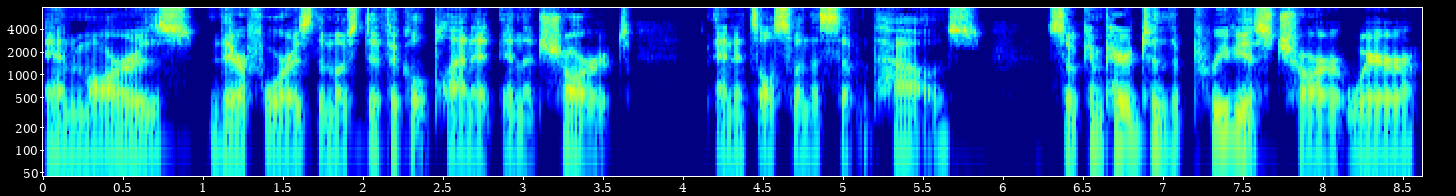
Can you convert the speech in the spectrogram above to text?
and Mars, therefore, is the most difficult planet in the chart, and it's also in the seventh house. So compared to the previous chart where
